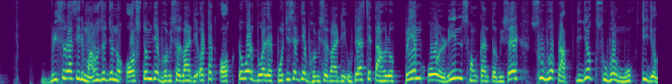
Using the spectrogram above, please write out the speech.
বৃষ রাশির মানুষদের জন্য অষ্টম যে ভবিষ্যৎবাণীটি, অর্থাৎ অক্টোবর দু হাজার পঁচিশের যে ভবিষ্যৎবাণীটি উঠে আসছে, তা হলো প্রেম ও ঋণ সংক্রান্ত বিষয়ের শুভ প্রাপ্তিযোগ, শুভ মুক্তিযোগ।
